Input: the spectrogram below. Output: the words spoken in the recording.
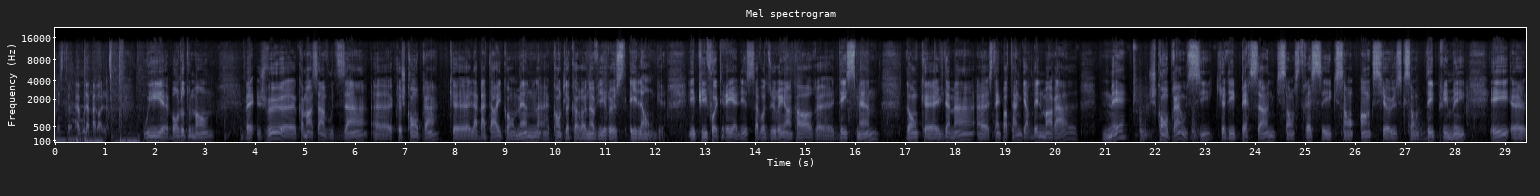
Ministre, à vous la parole. Oui, euh, bonjour tout le monde. Ben, je veux euh, commencer en vous disant euh, que je comprends que la bataille qu'on mène euh, contre le coronavirus est longue. Et puis, il faut être réaliste, ça va durer encore euh, des semaines. Donc, euh, évidemment, c'est important de garder le moral, mais je comprends aussi qu'il y a des personnes qui sont stressées, qui sont anxieuses, qui sont déprimées. Et euh,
